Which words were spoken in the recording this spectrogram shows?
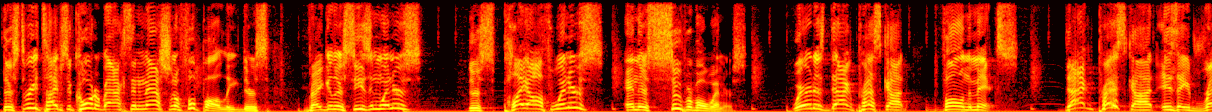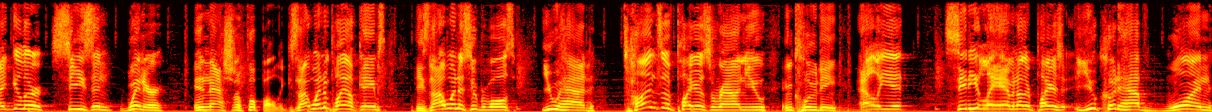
there's three types of quarterbacks in the National Football League. There's regular season winners, there's playoff winners, and there's Super Bowl winners. Where does Dak Prescott fall in the mix? Dak Prescott is a regular season winner in the National Football League. He's not winning playoff games. He's not winning Super Bowls. You had tons of players around you, including Elliott, CeeDee Lamb, and other players. You could have won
